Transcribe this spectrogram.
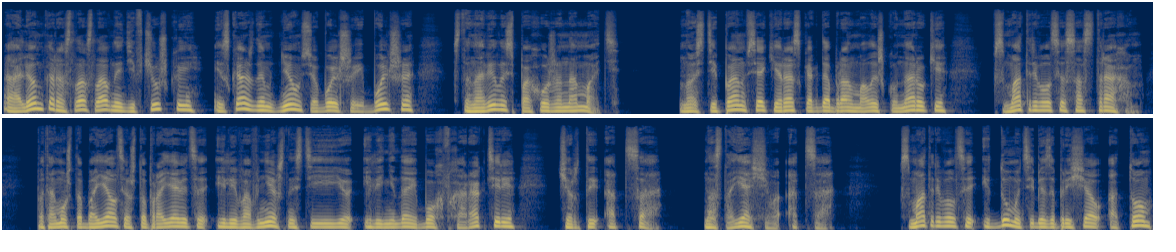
А Аленка росла славной девчушкой и с каждым днем все больше и больше становилась похожа на мать. Но Степан всякий раз, когда брал малышку на руки, всматривался со страхом, потому что боялся, что проявится или во внешности ее, или, не дай бог, в характере черты отца, настоящего отца. Всматривался и думать себе запрещал о том,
